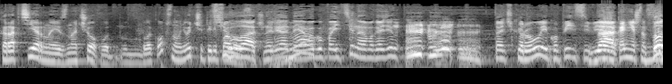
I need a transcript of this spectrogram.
характерный значок вот Black Ops, но у него 4 Чувак, полосочки. ну реально, Ну, я могу пойти на магазин .ру и купить себе Да, конечно, Dota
